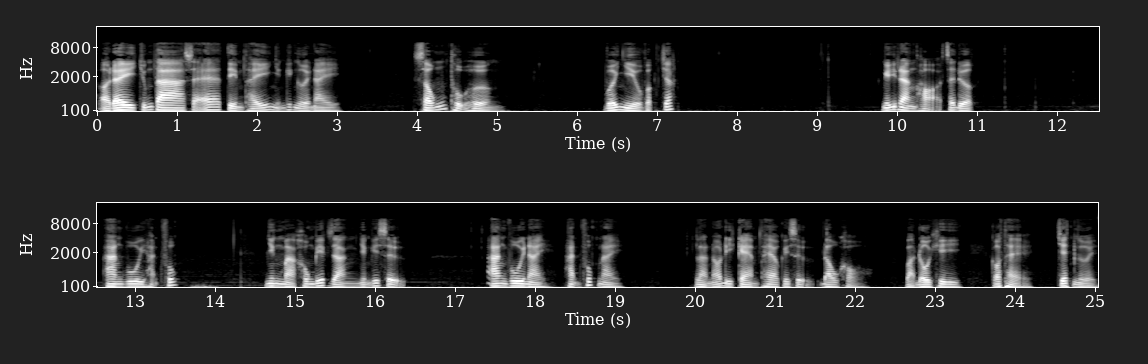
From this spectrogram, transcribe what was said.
Ở đây chúng ta sẽ tìm thấy những cái người này sống thụ hưởng với nhiều vật chất. Nghĩ rằng họ sẽ được an vui hạnh phúc. Nhưng mà không biết rằng những cái sự an vui này, hạnh phúc này là nó đi kèm theo cái sự đau khổ và đôi khi có thể chết người.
